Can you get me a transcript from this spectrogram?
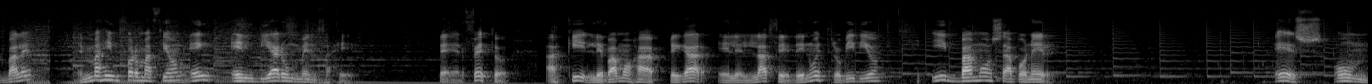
¿vale? En más información en enviar un mensaje. Perfecto. Aquí le vamos a pegar el enlace de nuestro vídeo y vamos a poner es un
